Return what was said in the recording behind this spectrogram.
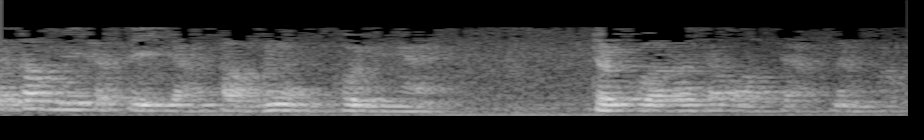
จะต้องมีสติอย่างต่อเนื่องคุณไงจนกว่าเราจะออกจากนั่งภา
